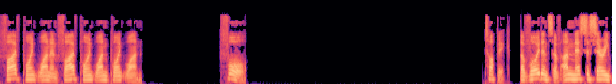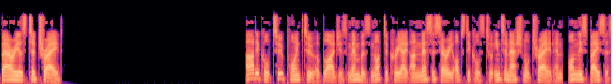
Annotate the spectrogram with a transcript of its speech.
5.1 and 5.1.1 4 Topic: Avoidance of unnecessary barriers to trade. Article 2.2 obliges members not to create unnecessary obstacles to international trade and, on this basis,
